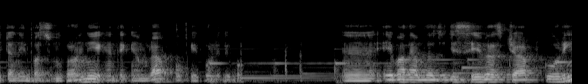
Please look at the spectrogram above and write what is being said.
এটা নির্বাচন করা হয়নি, এখান থেকে আমরা ওকে করে দেব। এবারে আমরা যদি সেভ অ্যাজ ড্রাফট করি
